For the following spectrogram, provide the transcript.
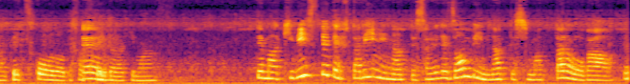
の別行動とさせていただきます、でまあ切り捨てて2人になってそれでゾンビになってしまったろうがう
